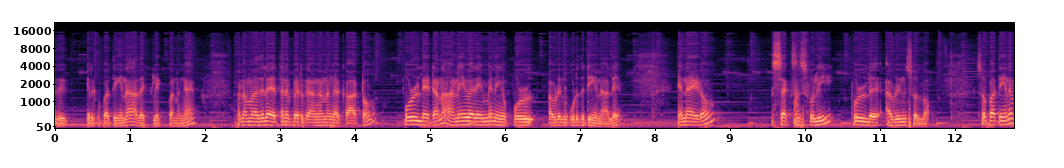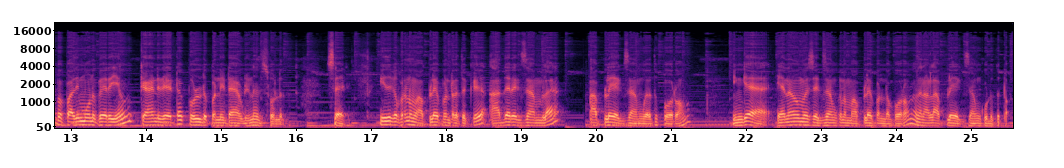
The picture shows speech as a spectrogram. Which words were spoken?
இது இருக்குது பார்த்தீங்கன்னா அதை கிளிக் பண்ணுங்கள் இப்போ நம்ம இதில் எத்தனை பேர் இருக்காங்கன்னு நாங்கள் காட்டும். புல் டேட்டானா அனைவரையுமே நீங்கள் புல் அப்படின்னு கொடுத்துட்டிங்கனாலே என்ன ஆகிடும் சக்ஸஸ்ஃபுல்லி புல்டு அப்படின்னு சொல்லும். ஸோ பார்த்தீங்கன்னா இப்போ பதிமூணு பேரையும் கேண்டிடேட்டை புல்டு பண்ணிட்டேன் அப்படின்னு அது சொல்லுது. சரி. இதுக்கப்புறம் நம்ம அப்ளை பண்ணுறதுக்கு அதர் எக்ஸாமில் அப்ளை எக்ஸாம்ங்கிறது போகிறோம் இங்கே என்எம்எஸ் எக்ஸாமுக்கு நம்ம அப்ளை பண்ண போகிறோம் அதனால் அப்ளை எக்ஸாம் கொடுத்துட்டோம்.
